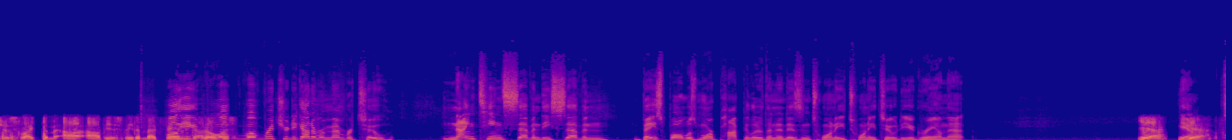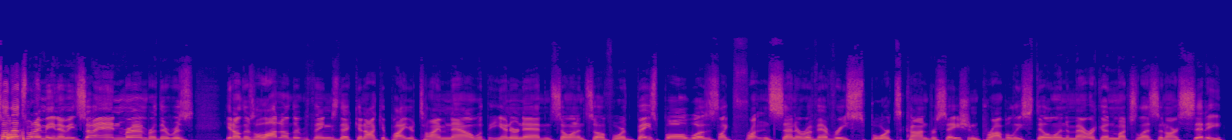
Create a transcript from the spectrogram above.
just like the uh, obviously the Met Well, fans you, got well, over well, Richard, you got to remember, too, 1977, baseball was more popular than it is in 2022. Do you agree on that? Yeah, yeah. of so course. that's what I mean. I mean, so and remember, there was, you know, there's a lot of other things that can occupy your time now with the internet and so on and so forth. Baseball was like front and center of every sports conversation, probably still in America, and much less in our city.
